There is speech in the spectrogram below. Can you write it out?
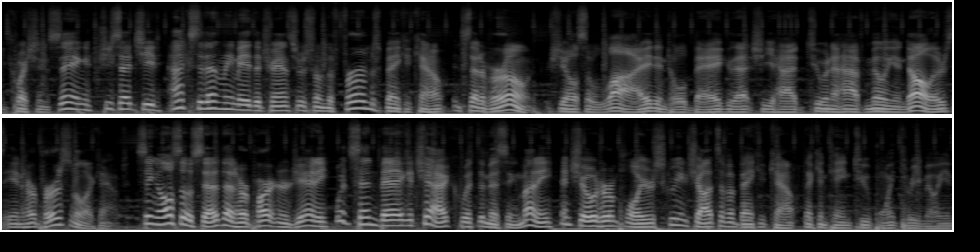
Baig questioned Singh, she said she'd accidentally made the transfers from the firm's bank account instead of her own. She also lied and told Baig that she had $2.5 million in her personal account. Singh also said that her partner Jani would send Baig a check with the missing money and showed her employer screenshots of a bank account that contained $2.3 million.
